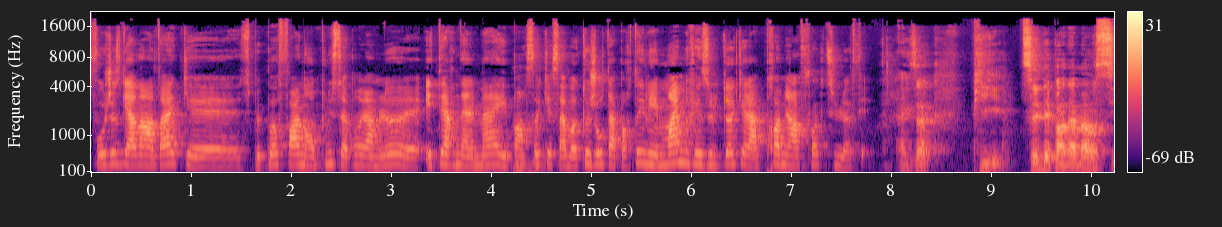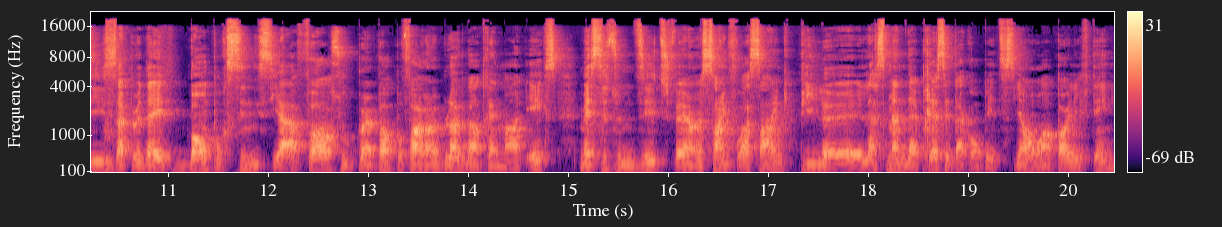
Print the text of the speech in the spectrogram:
faut juste garder en tête que tu peux pas faire non plus ce programme-là euh, éternellement et penser que ça va toujours t'apporter les mêmes résultats que la première fois que tu l'as fait. Exact. Puis, tu sais, dépendamment aussi, ça peut être bon pour s'initier à la force ou peu importe pour faire un bloc d'entraînement X. Mais si tu me dis, tu fais un 5x5, puis le, la semaine d'après, c'est ta compétition en powerlifting,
